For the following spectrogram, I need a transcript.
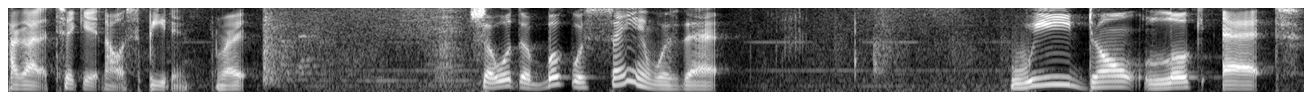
I got a ticket and I was speeding, right? So what the book was saying was that we don't look at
